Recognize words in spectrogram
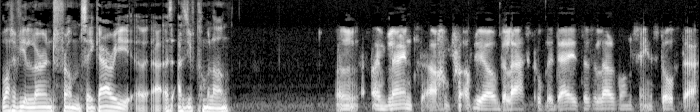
what have you learned from say Gary uh, as, as you've come along well, I've learned uh, probably over the last couple of days. There's a lot of unseen stuff that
